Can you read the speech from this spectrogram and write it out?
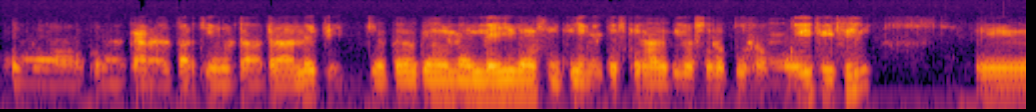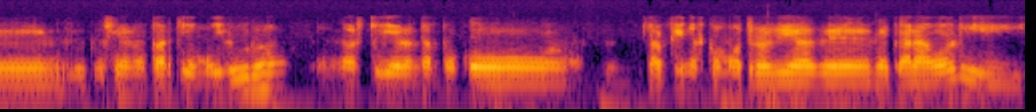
cómo, cómo encara el partido contra el Atleti. Yo creo que en el leído sencillamente es que el Atlético se lo puso muy difícil, eh, le pusieron un partido muy duro, no estuvieron tampoco tan finos como otros días de, de cara gol y,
